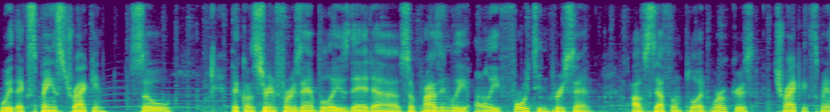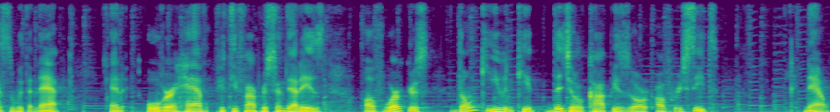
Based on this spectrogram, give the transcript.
with expense tracking. So, the concern, for example, is that uh, surprisingly only 14% of self employed workers track expenses with an app, and over half, 55% that is, of workers don't even keep digital copies or, of receipts. Now,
